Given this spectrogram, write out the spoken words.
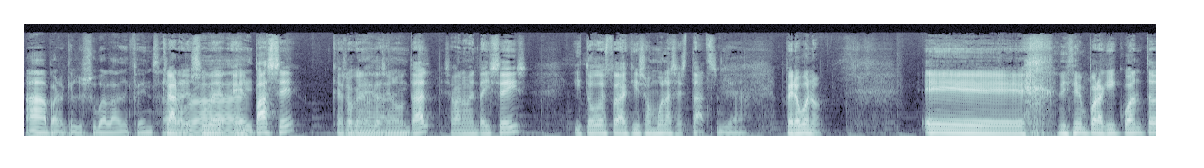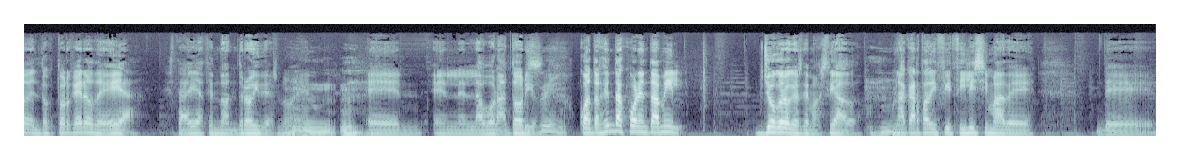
Ah, para que le suba la defensa. Claro, le sube el pase, que es lo que necesitas en un tal. Se va a 96. Y todo esto de aquí son buenas stats. Pero bueno. eh, dicen por aquí cuánto el doctor Guero de EA. Está ahí haciendo androides, ¿no? En, Mm, en- en el laboratorio. Sí. 440.000, yo creo que es demasiado. Una carta dificilísima de, de-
